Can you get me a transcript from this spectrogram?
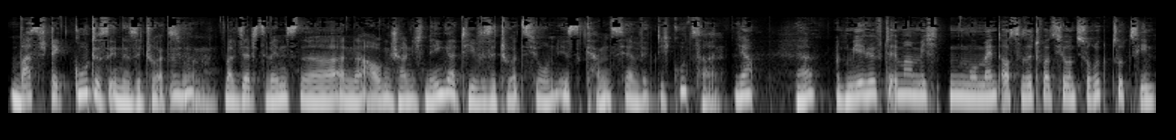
was steckt Gutes in der Situation? Mhm. Weil selbst wenn es eine, eine augenscheinlich negative Situation ist, kann es ja wirklich gut sein. Ja. Ja? Und mir hilft immer, mich einen Moment aus der Situation zurückzuziehen.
